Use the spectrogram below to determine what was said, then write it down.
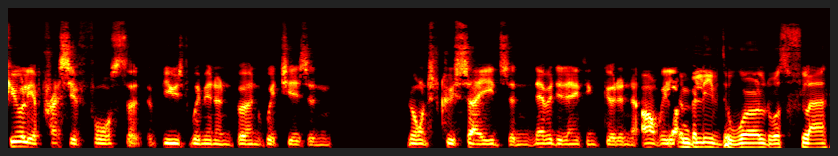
purely oppressive force that abused women and burned witches and launched crusades and never did anything good. And aren't we? and believed the world was flat.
